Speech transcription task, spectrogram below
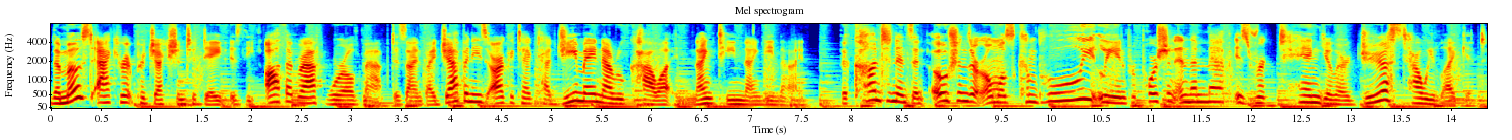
The most accurate projection to date is the AuthaGraph World Map designed by Japanese architect Hajime Narukawa in 1999. The continents and oceans are almost completely in proportion and the map is rectangular, just how we like it.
